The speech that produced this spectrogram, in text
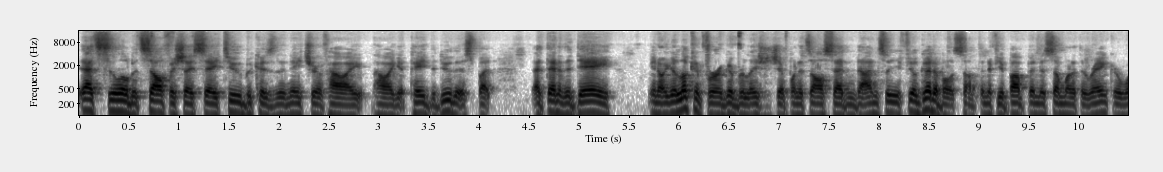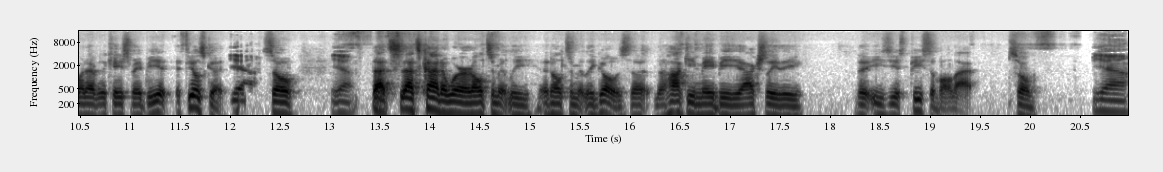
that's a little bit selfish I say too because of the nature of how I how I get paid to do this. But at the end of the day you know you're looking for a good relationship when it's all said and done. So you feel good about something. If you bump into someone at the rink or whatever the case may be it, it feels good. Yeah. so Yeah. that's that's kind of where it ultimately it ultimately goes. The the hockey may be actually the the easiest piece of all that. So Yeah.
